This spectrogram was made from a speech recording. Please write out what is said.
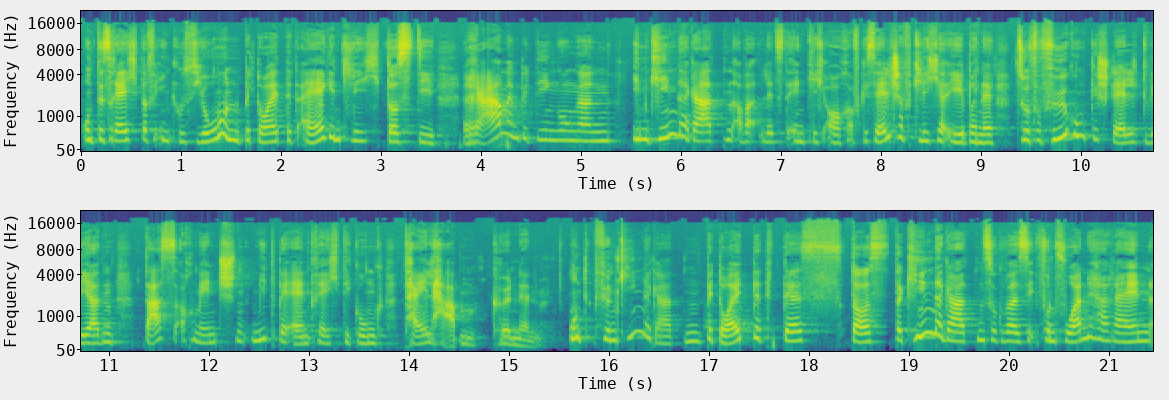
Und das Recht auf Inklusion bedeutet eigentlich, dass die Rahmenbedingungen im Kindergarten, aber letztendlich auch auf gesellschaftlicher Ebene zur Verfügung gestellt werden, dass auch Menschen mit Beeinträchtigung teilhaben können. Und für den Kindergarten bedeutet das, dass der Kindergarten so quasi von vornherein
